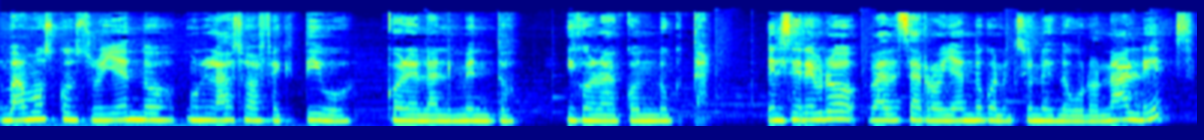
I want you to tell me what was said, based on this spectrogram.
vamos construyendo un lazo afectivo con el alimento y con la conducta. El cerebro va desarrollando conexiones neuronales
